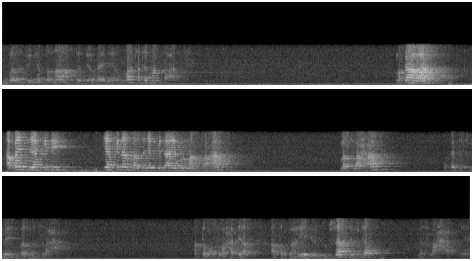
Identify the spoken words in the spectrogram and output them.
membuat hatinya tenang dan yang lainnya. Merasa ada manfaat. Maka apa? Apa yang diyakini? Keyakinan bahasanya bid'ah itu manfaat, maslahat, maka itu sebenarnya bukan maslahat. Atau maslahatnya atau bahaya yang lebih besar daripada maslahatnya.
